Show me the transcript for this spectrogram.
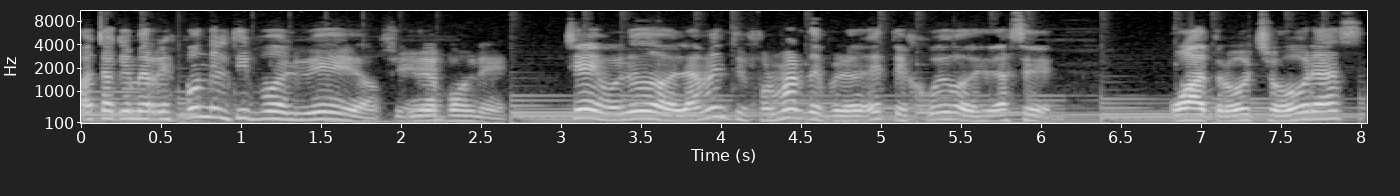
Hasta que me responde el tipo del video Sí. y me pone, che, boludo, lamento informarte, pero este juego desde hace 4, 8 horas,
